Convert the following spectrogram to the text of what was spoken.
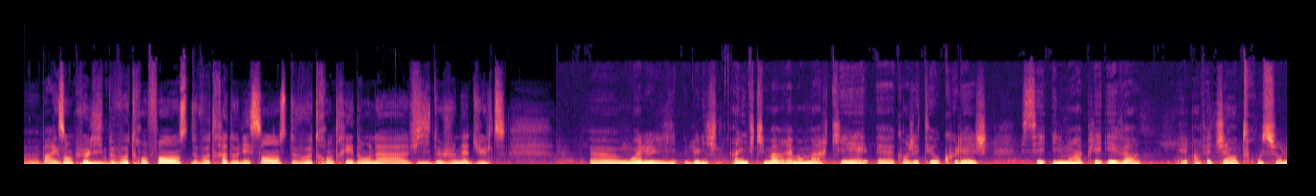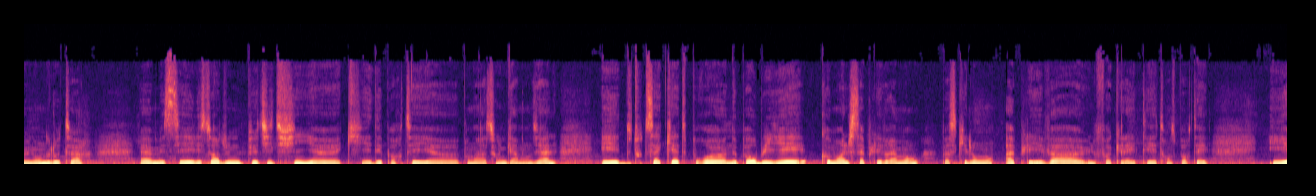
euh, Par exemple, le livre de votre enfance, de votre adolescence, de votre entrée dans la vie de jeune adulte? Euh, Moi, le, livre, un livre qui m'a vraiment marqué quand j'étais au collège, c'est Ils m'ont appelé Eva. En fait, j'ai un trou sur le nom de l'auteur. Euh, mais c'est l'histoire d'une petite fille euh, qui est déportée euh, pendant la Seconde Guerre mondiale et de toute sa quête pour ne pas oublier comment elle s'appelait vraiment, parce qu'ils l'ont appelée Eva une fois qu'elle a été transportée. Et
